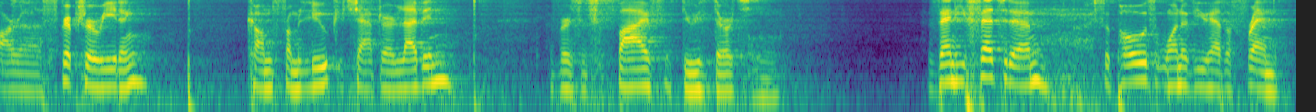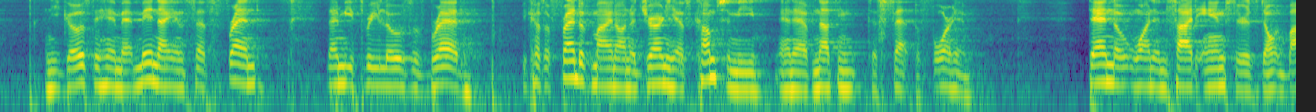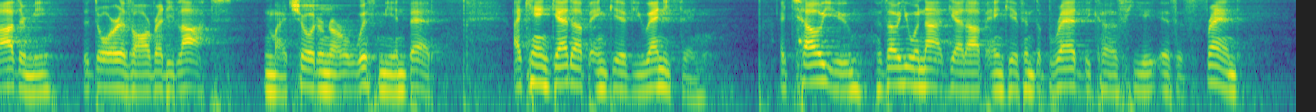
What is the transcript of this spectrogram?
Our uh, scripture reading comes from Luke chapter 11, verses 5 through 13. Then he said to them, Suppose one of you has a friend, and he goes to him at midnight and says, Friend, lend me three loaves of bread, because a friend of mine on a journey has come to me and have nothing to set before him. Then the one inside answers, Don't bother me, the door is already locked and my children are with me in bed. I can't get up and give you anything. I tell you, though he will not get up and give him the bread because he is his friend,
